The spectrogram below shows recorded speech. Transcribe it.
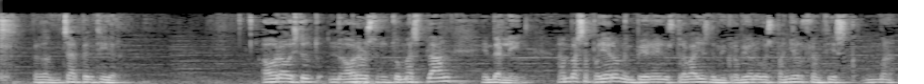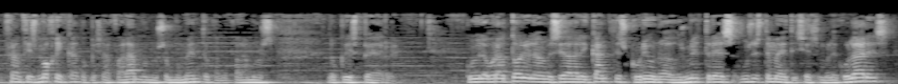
perdón, Charpentier ahora o, Instituto, ahora o Instituto Max Planck en Berlín. Ambas apoyaron en pioneiros traballos do microbiólogo español Francisco, Francis Mójica, do que xa falamos no seu momento cando falamos do CRISPR, cuyo laboratorio na Universidade de Alicante descubriu no ano 2003 un sistema de tixeiras moleculares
